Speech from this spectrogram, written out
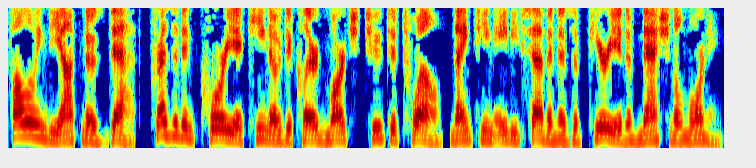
Following Diokno's death, President Cory Aquino declared March 2-12, 1987 as a period of national mourning.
